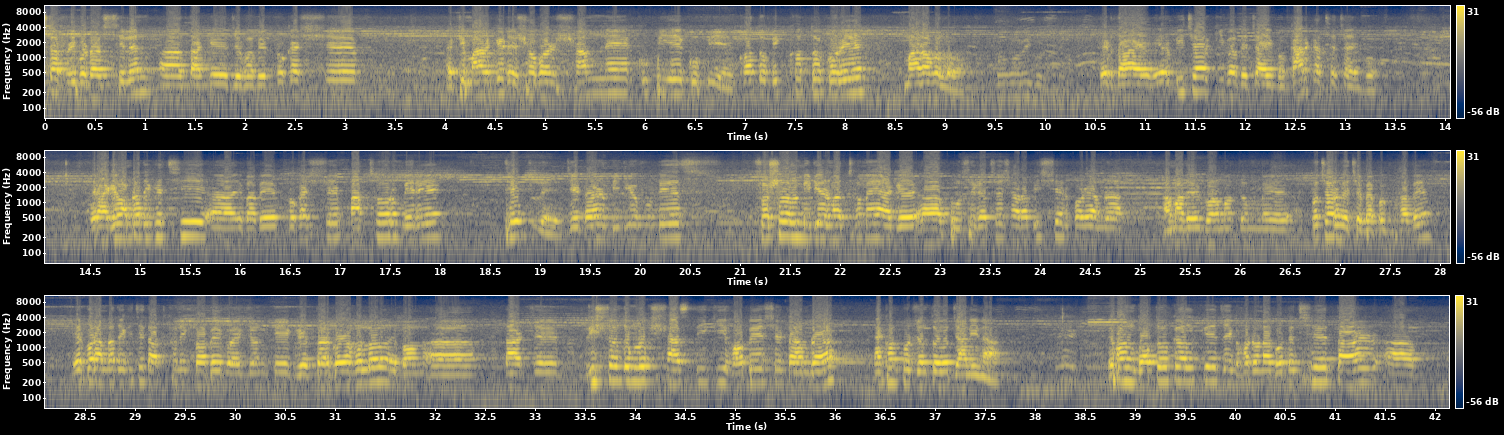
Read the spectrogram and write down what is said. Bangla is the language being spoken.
স্টাফ রিপোর্টার ছিলেন তাকে যেভাবে প্রকাশ্যে একটি মার্কেটে সবার সামনে কুপিয়ে কুপিয়ে ক্ষত বিক্ষত করে মারা হলো। এর দায় এর বিচার কীভাবে চাইব কার কাছে চাইব? এর আগেও আমরা দেখেছি এভাবে প্রকাশ্যে পাথর মেরে থেতলে যেটার ভিডিও ফুটেজ সোশ্যাল মিডিয়ার মাধ্যমে আগে পৌঁছে গেছে সারা বিশ্বের পরে আমরা আমাদের গণমাধ্যমে প্রচার হয়েছে ব্যাপকভাবে। এরপর আমরা দেখেছি তাৎক্ষণিকভাবে কয়েকজনকে গ্রেপ্তার করা হলো এবং তার যে দৃষ্টান্তমূলক শাস্তি কি হবে সেটা আমরা এখন পর্যন্ত জানি না। এবং গতকালকে যে ঘটনা ঘটেছে তার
